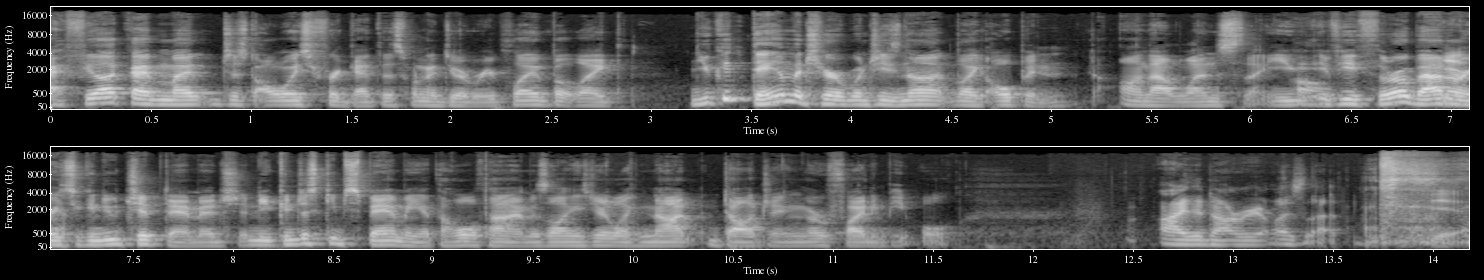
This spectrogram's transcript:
I feel like I might just always forget this when I do a replay, but like you can damage her when she's not like open on that lens thing. You, Oh. If you throw batarangs, you can do chip damage, and you can just keep spamming it the whole time as long as you're like not dodging or fighting people. I did not realize that. Yeah.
